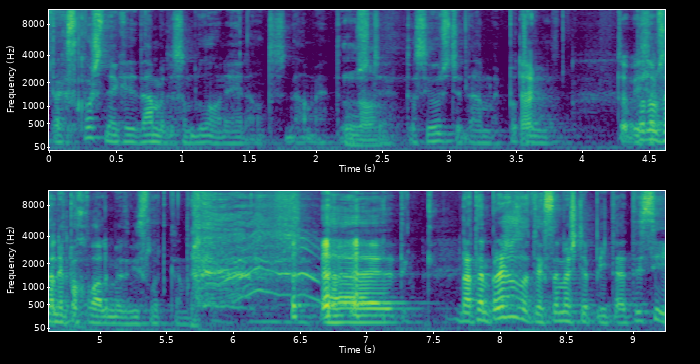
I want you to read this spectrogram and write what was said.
Tak si niekedy dáme, to som dlho nehral, to si dáme. To, No. určite, to si určite dáme. Potom, to by potom sa som nepochválime s výsledkami. Tak Na ten Prešov sa ťa chcem ešte pýtať. Ty si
